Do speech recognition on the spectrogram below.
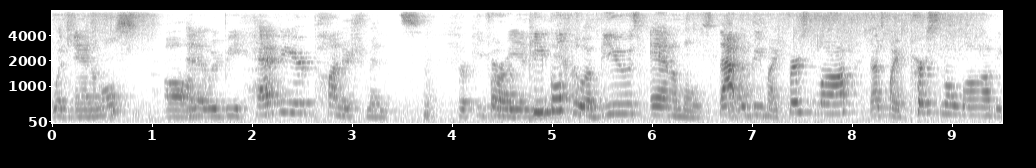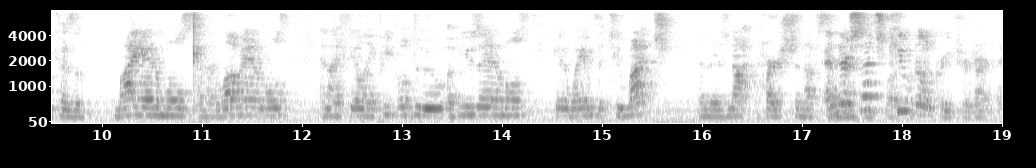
with animals, Oh, and it would be heavier punishments for people for being people who abuse animals. That would be my first law. That's my personal law because of my animals, and I love animals, and I feel like people who abuse animals get away with it too much, and there's not harsh enough. And they're such for cute them. little creatures, aren't they?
